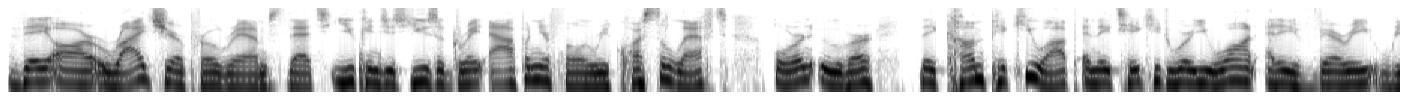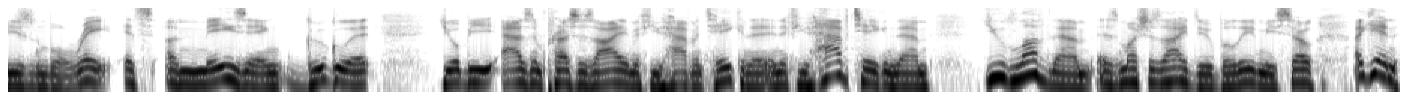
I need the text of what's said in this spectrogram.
They are rideshare programs that you can just use a great app on your phone, request a Lyft or an Uber. They come pick you up and they take you to where you want at a very reasonable rate. It's amazing. Google it you'll be as impressed as I am if you haven't taken it. And if you have taken them, you love them as much as I do, believe me. So again,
